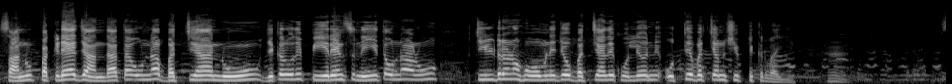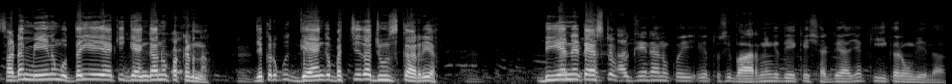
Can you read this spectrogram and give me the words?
ਸਾਨੂੰ ਪਕੜਿਆ ਜਾਂਦਾ ਤਾਂ ਉਹਨਾਂ ਬੱਚਿਆਂ ਨੂੰ ਜੇਕਰ ਉਹਦੇ ਪੇਰੈਂਟਸ ਨਹੀਂ ਤਾਂ ਉਹਨਾਂ ਨੂੰ ਚਿਲਡਰਨ ਹੋਮ ਨੇ ਜੋ ਬੱਚਿਆਂ ਦੇ ਖੋਲੇ ਉਹਨੇ ਉੱਥੇ ਬੱਚਿਆਂ ਨੂੰ ਸ਼ਿਫਟ ਕਰਵਾਈਏ। ਸਾਡਾ ਮੇਨ ਮੁੱਦਾ ਹੀ ਇਹ ਹੈ ਕਿ ਗੈਂਗਾਂ ਨੂੰ ਪਕੜਨਾ। ਜੇਕਰ ਕੋਈ ਗੈਂਗ ਬੱਚੇ ਦਾ ਯੂਜ਼ ਕਰ ਰਿਹਾ ਡੀਐਨਏ ਟੈਸਟ ਅੱਜ ਇਹਨਾਂ ਨੂੰ ਕੋਈ ਇਹ ਤੁਸੀਂ ਵਾਰਨਿੰਗ ਦੇ ਕੇ ਛੱਡਿਆ ਜਾਂ ਕੀ ਕਰੋਗੇ ਇਹਦਾ?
